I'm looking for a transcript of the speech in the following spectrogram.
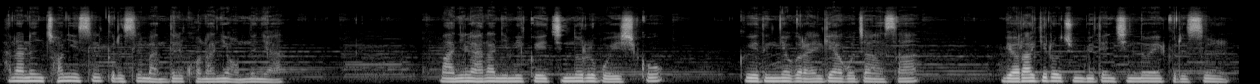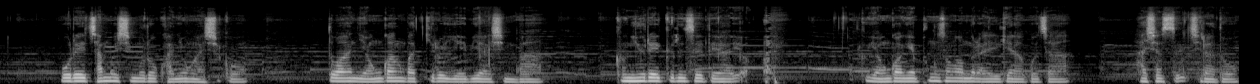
하나는 천이 있을 그릇을 만들 권한이 없느냐. 만일 하나님이 그의 진노를 보이시고 그의 능력을 알게 하고자 하사 멸하기로 준비된 진노의 그릇을 오래 참으심으로 관용하시고 또한 영광 받기로 예비하신 바 긍휼의 그릇에 대하여 그 영광의 풍성함을 알게 하고자 하셨을지라도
